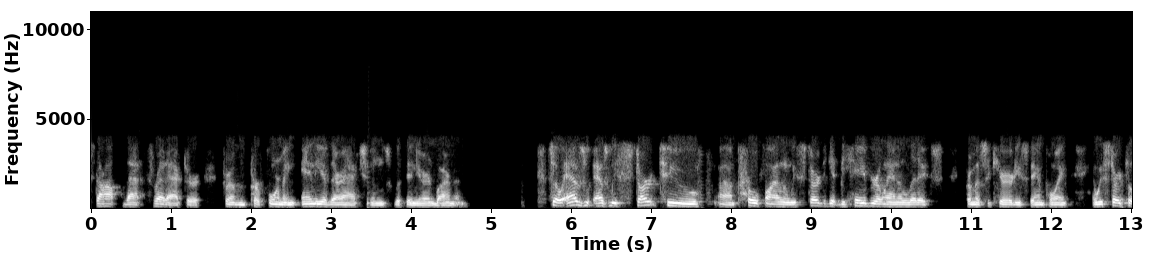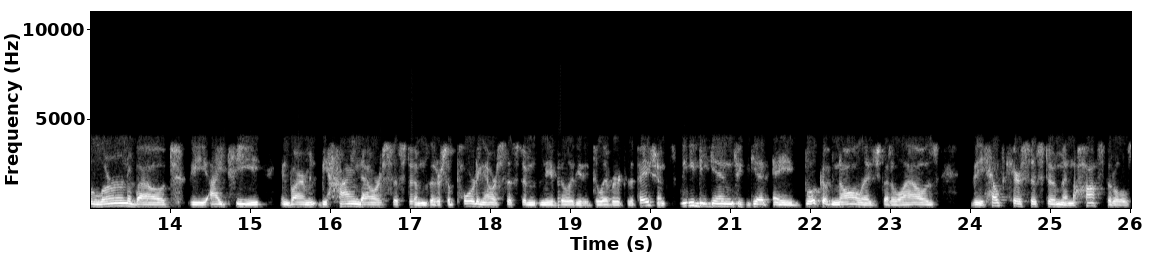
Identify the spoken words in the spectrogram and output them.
stop that threat actor from performing any of their actions within your environment. So as, as we start to uh, profile and we start to get behavioral analytics from a security standpoint, and we start to learn about the IT environment behind our systems that are supporting our systems and the ability to deliver to the patients, we begin to get a book of knowledge that allows the healthcare system and the hospitals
